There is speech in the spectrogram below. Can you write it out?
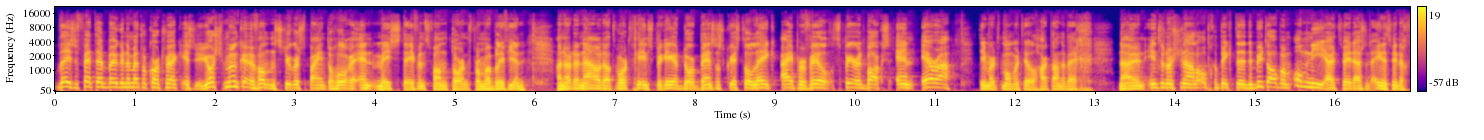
Op deze vette en beukende metalcore track is Josh Munke van Sugar Spine te horen... en Mees Stevens van Torn from Oblivion. Another Now dat wordt geïnspireerd door bands als Crystal Lake... I Prevail, Spirit Box en Era... timmert momenteel hard aan de weg... Na hun internationale opgepikte debuutalbum Omni uit 2021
